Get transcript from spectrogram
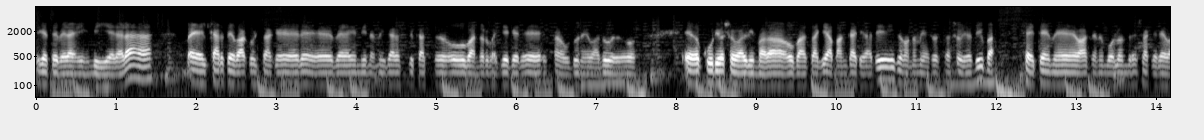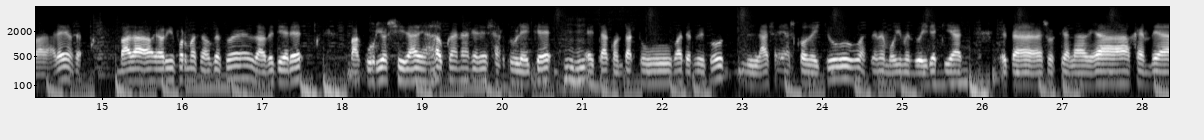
egete berain bilerara, ba, elkarte bakoitzak ere berain dinamikara esplikatzeu, ba, norbaitek ere ezagutu nahi badu edo edo kurioso baldin bada o bazakia bankariatik, ekonomia sozialiatik, ba, CTM bazen bolondresak ere badare, o sea, bada hori informazio daukezue, da beti ere ba, kuriosidadea daukanak ere sartu leike mhm. eta kontaktu bat erdikut, lasai asko deitu, azenen movimendu irekiak eta soziala bea, jendea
